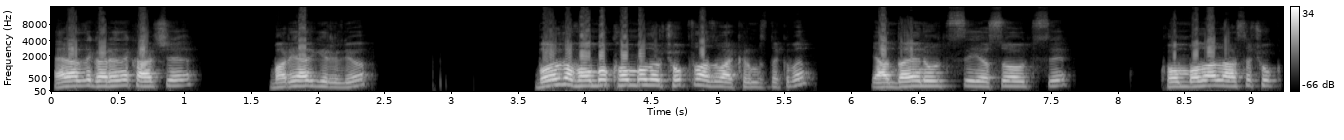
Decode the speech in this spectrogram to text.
Herhalde Garen'e karşı bariyer giriliyor. Bu arada combo komboları çok fazla var kırmızı takımın. Yani Diana ultisi, Yasuo ultisi kombolarlarsa çok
